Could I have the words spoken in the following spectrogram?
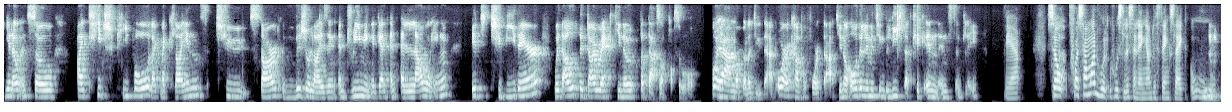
you know and so i teach people like my clients to start visualizing and dreaming again and allowing it to be there without the direct you know but that's not possible oh yeah i'm not going to do that or i can't afford that you know all the limiting beliefs that kick in instantly yeah so yeah. for someone who, who's listening and just thinks like oh mm-hmm.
